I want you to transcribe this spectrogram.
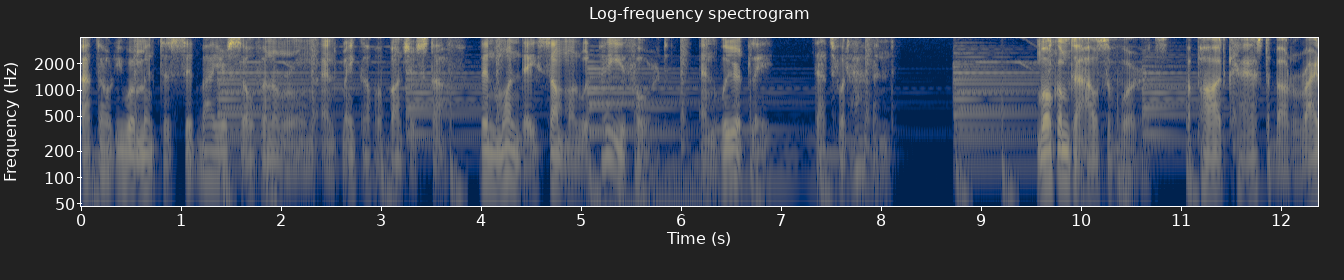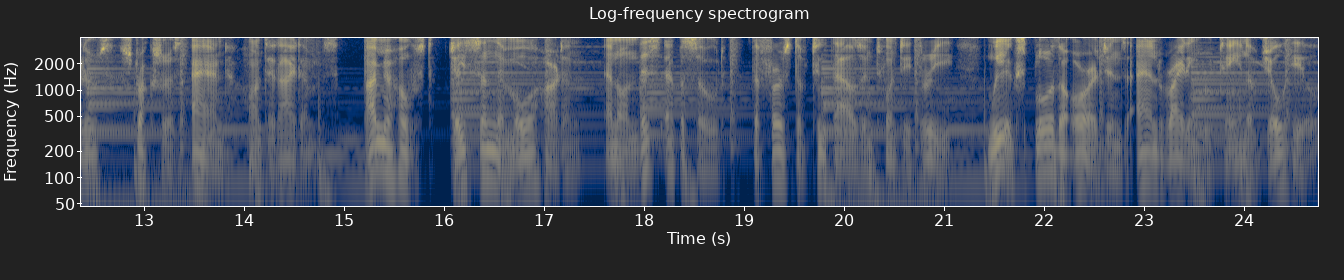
I thought you were meant to sit by yourself in a room and make up a bunch of stuff. Then one day someone would pay you for it. And weirdly, that's what happened. Welcome to House of Words, a podcast about writers, structures, and haunted items. I'm your host, Jason Nemore Hardin, and on this episode, the first of 2023, we explore the origins and writing routine of Joe Hill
